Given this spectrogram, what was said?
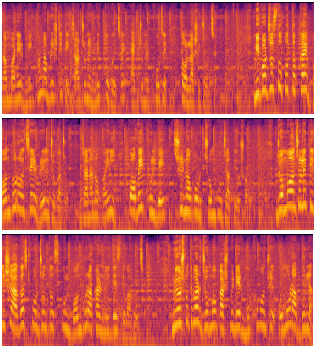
রামবানের মেঘভাঙা বৃষ্টিতে চারজনের মৃত্যু হয়েছে, একজনের খোঁজে তল্লাশি চলছে। বিপর্যস্ত উপত্যকায় বন্ধ রয়েছে রেল যোগাযোগ। জানানো হয়নি কবে খুলবে শ্রীনগর জম্মু জাতীয় সড়ক। জম্মু অঞ্চলে তিরিশে আগস্ট পর্যন্ত স্কুল বন্ধ রাখার নির্দেশ দেওয়া হয়েছে। বৃহস্পতিবার জম্মু কাশ্মীরের মুখ্যমন্ত্রী ওমর আবদুল্লাহ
